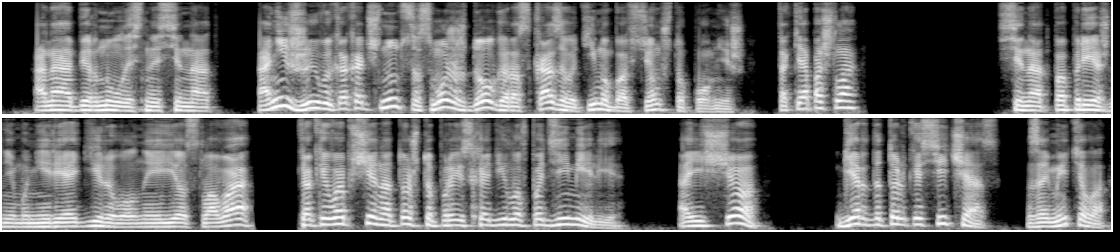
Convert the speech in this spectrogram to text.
— она обернулась на Сенат, «они живы, как очнутся, сможешь долго рассказывать им обо всем, что помнишь. Так я пошла». Сенат по-прежнему не реагировал на ее слова, как и вообще на то, что происходило в подземелье. А еще Герда только сейчас заметила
